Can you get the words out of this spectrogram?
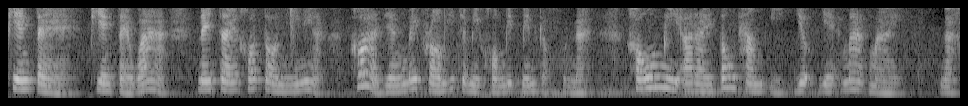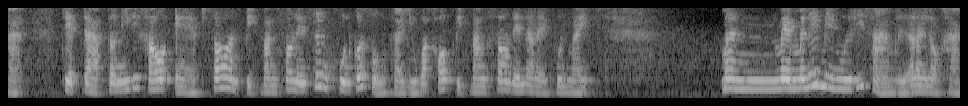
เพียงแต่เพียงแต่ว่าในใจเขาตอนนี้เนี่ยเขาอาจยังไม่พร้อมที่จะมีคอมมิชเมนต์กับคุณนะเขามีอะไรต้องทำอีกเยอะแยะมากมายนะคะ เจ็ดดาบตอนนี้ที่เขาแอบซ่อนปิดบังซ่อนเร้นซึ่งคุณก็สงสัยอยู่ว่าเขาปิดบังซ่อนเร้นอะไรคุณไหมมันมันไม่ได้มีมือที่สามหรืออะไรหรอกค่ะ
